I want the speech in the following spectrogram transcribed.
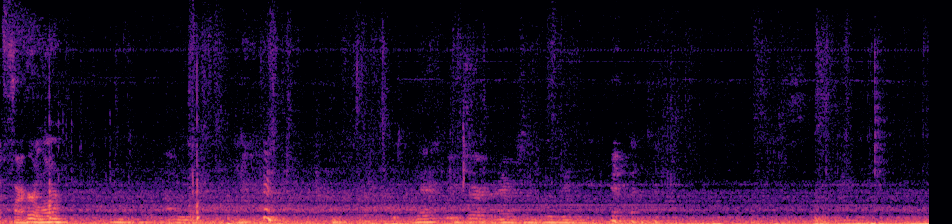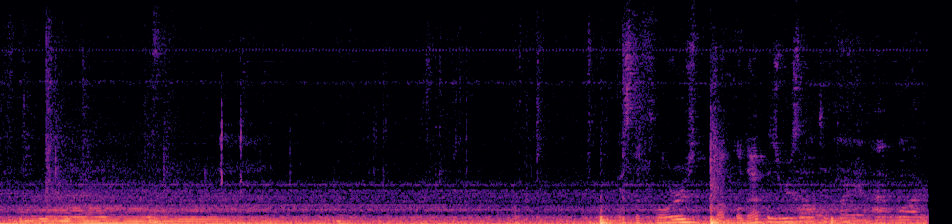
fire alarm? That's been chirping ever since we've been here. Is the floors buckled up as a result of fire? a of water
